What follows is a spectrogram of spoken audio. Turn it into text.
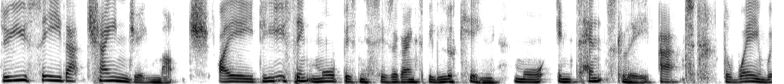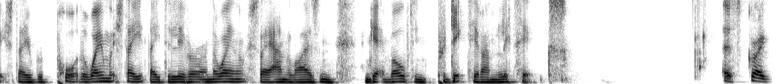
do you see that changing much? I.e., do you think more businesses are going to be looking more intensely at the way in which they report, the way in which they, they deliver, and the way in which they analyze and, and get involved in predictive analytics? It's a great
